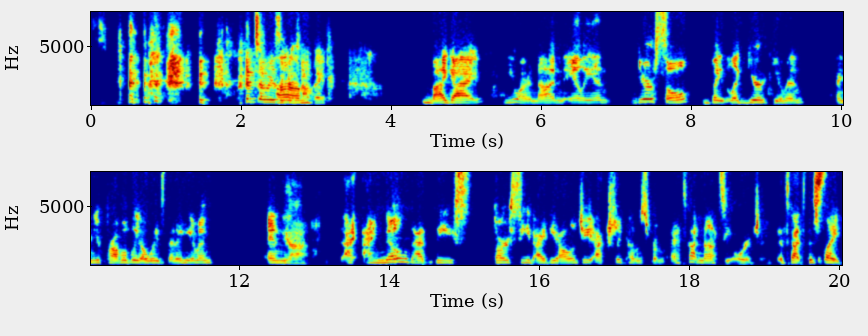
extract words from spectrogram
That's always a good um, topic. My guy, you are not an alien. You're a soul, but like you're a human, and you've probably always been a human. And yeah, I I know that the star seed ideology actually comes from. It's got Nazi origins. It's got this like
